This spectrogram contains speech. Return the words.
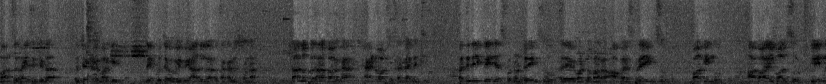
మాన్సూన్ హైజీన్ కింద వచ్చేటువంటి మనకి రేపు వచ్చే వ్యాధులు దాకా సంక్రమించకుండా దానిలో ప్రధాన భాగంగా హ్యాండ్ వాష్ సంక్రమించి ప్రతిదీ క్లీన్ చేసుకోవడం డ్రైన్స్ అదే వాటిలో మన sprayings bagging oil balls clean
